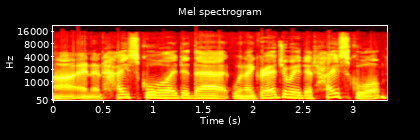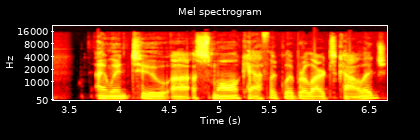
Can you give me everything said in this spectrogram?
uh, and in high school I did that. When I graduated high school, I went to uh, a small Catholic liberal arts college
